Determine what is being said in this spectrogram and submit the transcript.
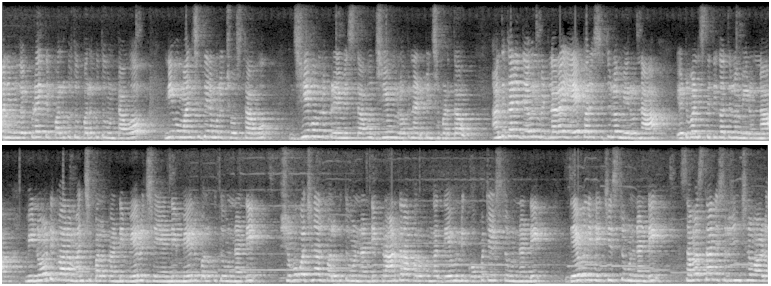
అని నువ్వు ఎప్పుడైతే పలుకుతూ పలుకుతూ ఉంటావో నీవు మంచి దినములు చూస్తావు జీవంను ప్రేమిస్తావు జీవంలోకి నడిపించబడతావు. అందుకని దేవుని బిడ్డలారా ఏ పరిస్థితిలో మీరున్నా ఎటువంటి స్థితిగతుల్లో మీరున్నా మీ నోటి ద్వారా మంచి పలకండి మేలు చేయండి మేలు పలుకుతూ ఉండండి శుభవచనాలు పలుకుతూ ఉండండి ప్రార్థనాపూర్వకంగా దేవుణ్ణి గొప్ప చేస్తూ ఉండండి దేవుని హెచ్చిస్తూ ఉండండి సమస్తాన్ని సృజించిన వాడు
